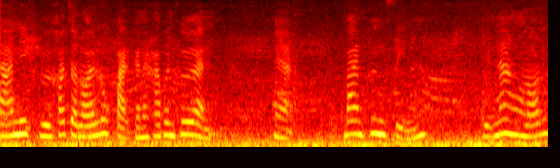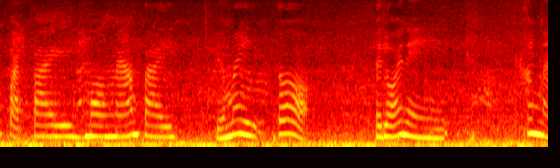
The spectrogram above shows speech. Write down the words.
ร้านนี้คือเขาจะร้อยลูกปัดกันนะคะเพื่อนๆ เนี่ยบ้านพึ่งศิลป์อยู่นั่งร้อยลูกปัดไปมองน้ำไป หรือไม่ก็ไปร้อยในข้างใน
